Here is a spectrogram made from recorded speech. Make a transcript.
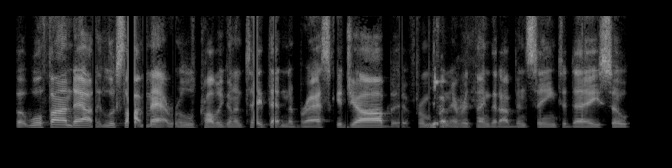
But we'll find out. It looks like Matt Rhule's probably going to take that Nebraska job uh, from, from everything that I've been seeing today. So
